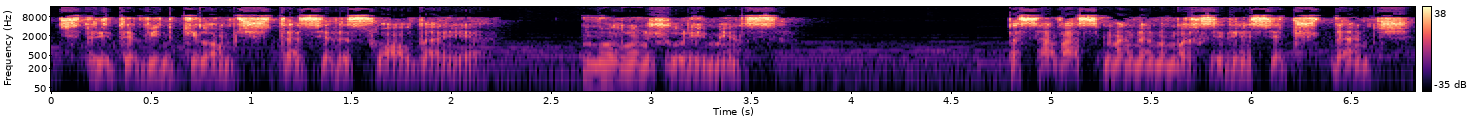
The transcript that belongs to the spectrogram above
distrito a 20 km de distância da sua aldeia, uma longura imensa. Passava a semana numa residência de estudantes,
